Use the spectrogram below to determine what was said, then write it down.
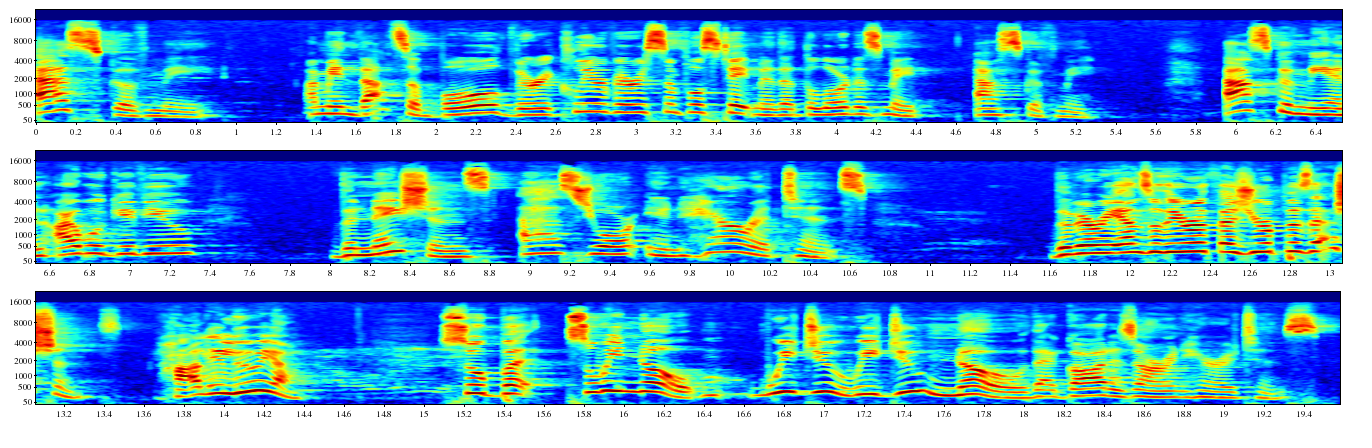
Ask of me. I mean, that's a bold, very clear, very simple statement that the Lord has made. Ask of me. Ask of me, and I will give you the nations as your inheritance, the very ends of the earth as your possessions. Hallelujah. So, but, so we know, we do, we do know that God is our inheritance.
